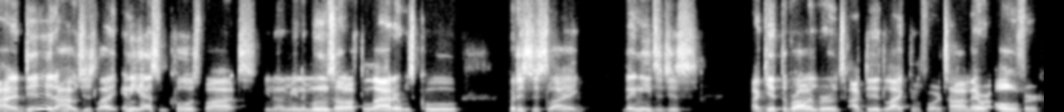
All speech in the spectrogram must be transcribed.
I did. I was just like, and he had some cool spots. You know, what I mean, the moonsault off the ladder was cool, but it's just like they need to just. I get the Brawling Brutes. I did like them for a time. They were over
